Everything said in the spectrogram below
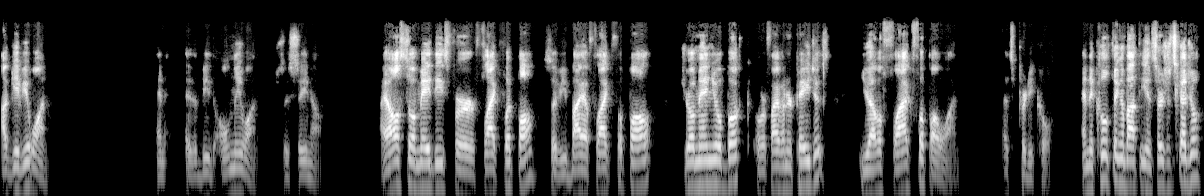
I'll give you one. And it'll be the only one, so, so you know. I also made these for flag football. So if you buy a flag football drill manual book over 500 pages, you have a flag football one. That's pretty cool. And the cool thing about the insertion schedule,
